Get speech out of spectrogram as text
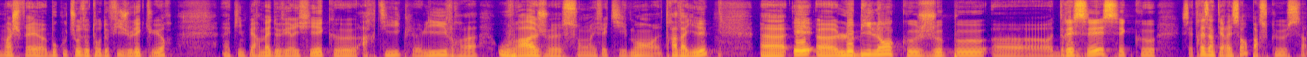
moi, je fais beaucoup de choses autour de fiches de lecture qui me permettent de vérifier que articles, livres, ouvrages sont effectivement travaillés. Euh, et euh, le bilan que je peux euh, dresser, c'est que c'est très intéressant parce que ça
